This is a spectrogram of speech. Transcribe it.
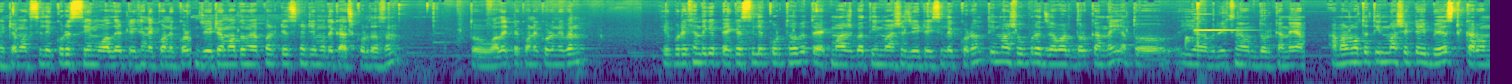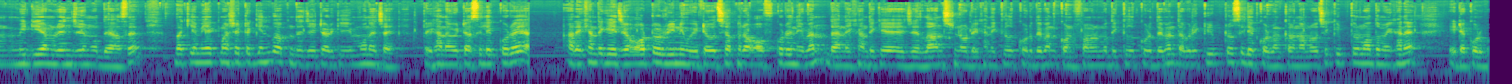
মেটামাক্স সিলেক্ট করে সেম ওয়ালেট এখানে কানেক্ট করবেন। যেটার মাধ্যমে আপনার টেস্টনেটের মধ্যে কাজ করতেছেন। তো ওয়ালেটটা কানেক্ট করে নেবেন। এরপর এখান থেকে প্যাকেজ সিলেক্ট করতে হবে। তো এক মাস বা তিন মাসে যেটাই সিলেক্ট করেন, তিন মাসের উপরে যাওয়ার দরকার নেই। এত ইয়া রিস্ক নেওয়ার দরকার নেই। আমার মতে তিন মাসেরটাই বেস্ট কারণ মিডিয়াম রেঞ্জের মধ্যে আছে। বাকি আমি এক মাসেরটা কিনবো, আপনাদের যেটা আর কি মনে চাই। তো এখানে ওইটা সিলেক্ট করে, আর এখান থেকে যে অটো রিনিউ এটা হচ্ছে আপনারা অফ করে নেবেন। দেন এখান থেকে যে লাঞ্চ নোট এখানে ক্লিক করে দেবেন কনফার্মের মধ্যে ক্লিক করে দেবেন। তারপরে ক্রিপ্টো সিলেক্ট করবেন, কারণ আমরা হচ্ছে ক্রিপ্টোর মাধ্যমে এখানে এটা করব।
